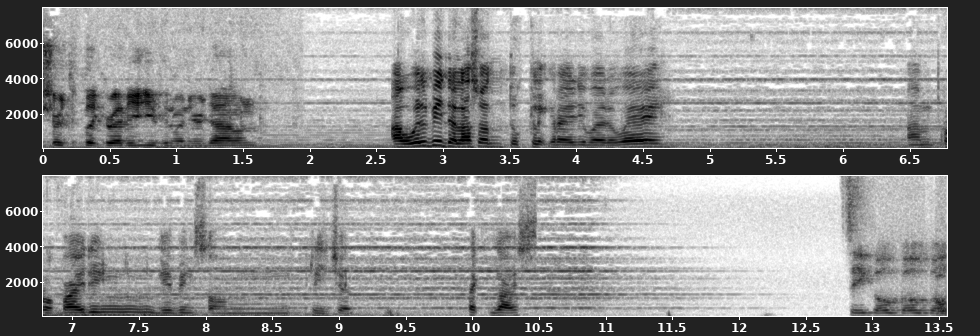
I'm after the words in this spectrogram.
Sure to click ready even when you're down. I will be the last one to click ready, by the way. I'm providing, giving some regen. Tech, guys. See, go, go, go.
